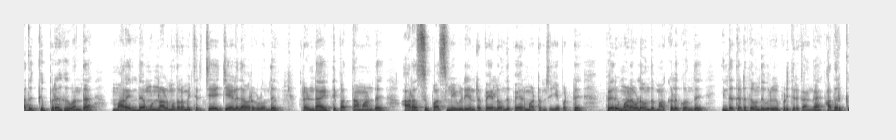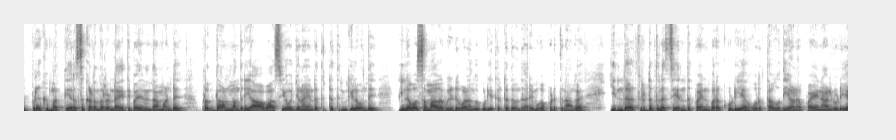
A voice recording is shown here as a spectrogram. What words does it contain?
அதுக்கு பிறகு வந்த மறைந்த முன்னாள் முதலமைச்சர் ஜெ. ஜெயலலிதா அவர்கள் வந்து ரெண்டாயிரத்தி பத்தாம் ஆண்டு அரசு பசுமை வீடு என்ற பெயரில் வந்து பெயர் மாற்றம் செய்யப்பட்டு பெருமளவில் வந்து மக்களுக்கு வந்து இந்த திட்டத்தை வந்து விரிவுபடுத்தியிருக்காங்க. அதற்கு பிறகு மத்திய அரசு கடந்த ரெண்டாயிரத்தி பதினைந்தாம் ஆண்டு பிரதான் மந்திரி ஆவாஸ் யோஜனா என்ற திட்டத்தின் கீழே வந்து இலவசமாக வீடு வழங்கக்கூடிய திட்டத்தை வந்து அறிமுகப்படுத்தினாங்க. இந்த திட்டத்தில் சேர்ந்து பயன்பெறக்கூடிய ஒரு தகுதியான பயனாளியுடைய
